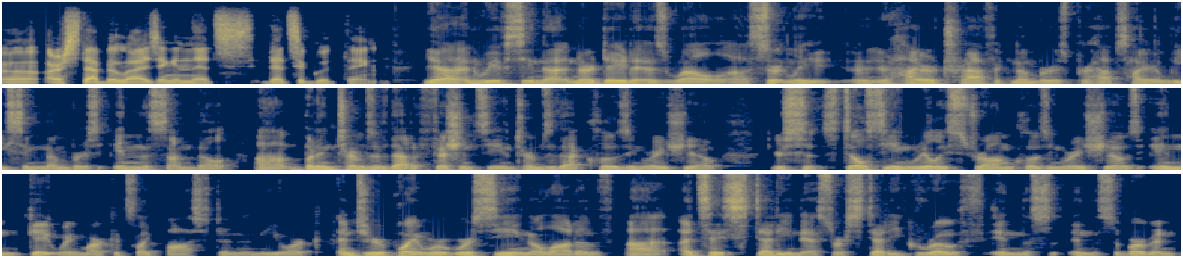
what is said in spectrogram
uh, are stabilizing, and that's that's a good thing. Yeah, and we've seen that in our data as well. Uh, certainly, uh, higher traffic numbers, perhaps higher leasing numbers in the Sun Belt. Uh, but in terms of that efficiency, in terms of that closing ratio, you're s- still seeing really strong closing ratios in gateway markets like Boston and New York. And to your point, we're, we're seeing a lot of, uh, I'd say, steadiness or steady growth in the in the suburban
